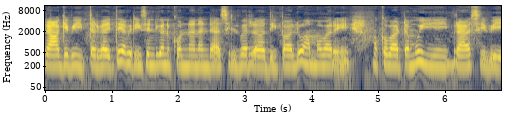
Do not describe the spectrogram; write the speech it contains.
రాగివి ఇత్తడివి అయితే అవి రీసెంట్గానే కొన్నానండి. ఆ సిల్వర్ దీపాలు అమ్మవారి ముఖవాటము ఈ బ్రాస్ ఇవి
